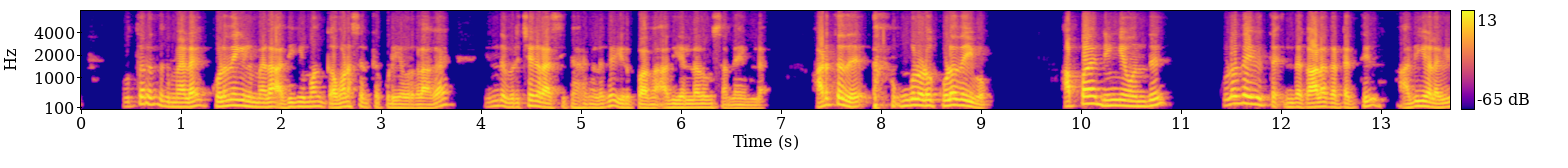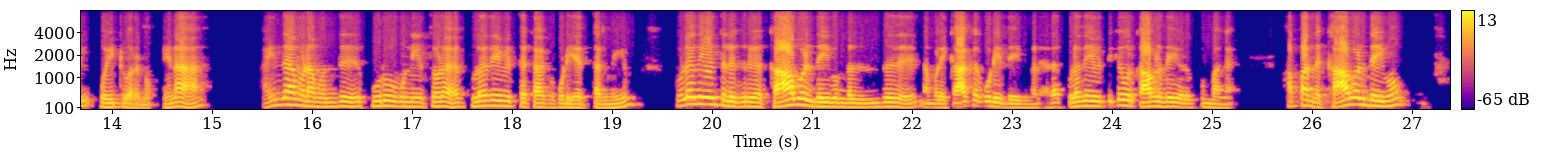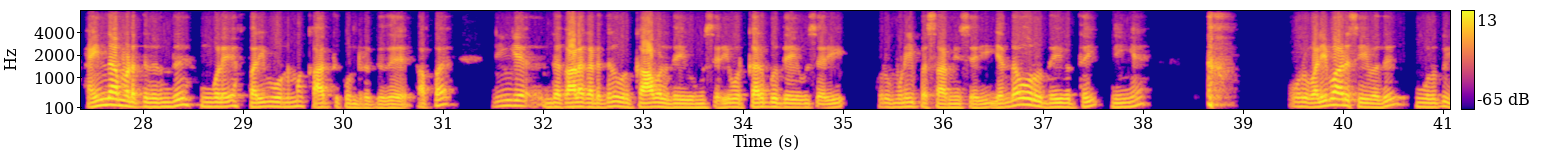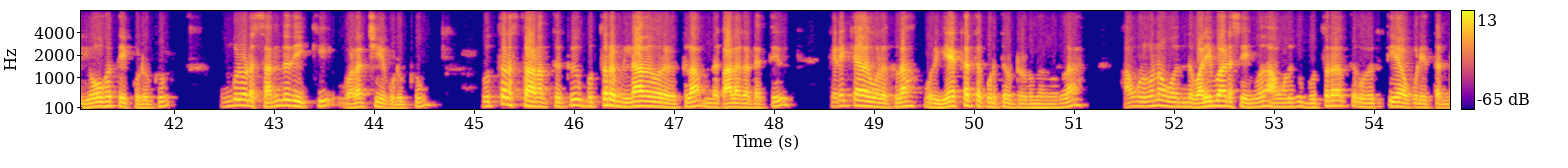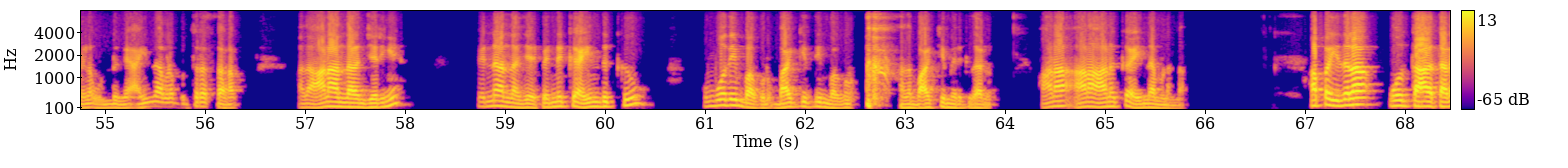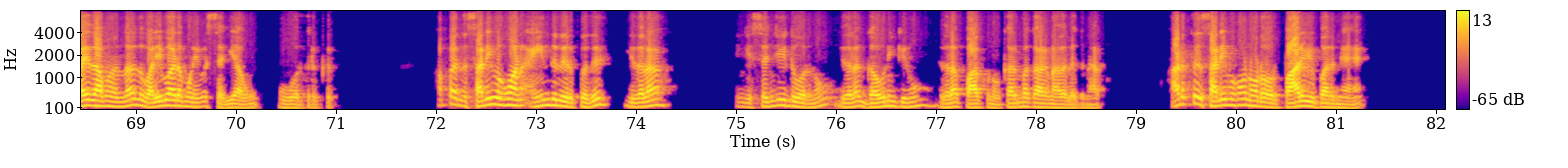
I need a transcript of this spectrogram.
உத்தரத்துக்கு மேல குழந்தைகள் மேல அதிகமா கவனம் செலுத்தக்கூடியவர்களாக இந்த விருச்சக ராசிக்காரங்களுக்கு இருப்பாங்க. அது எல்லாரும் சந்தேகம் இல்லை. அடுத்தது உங்களோட குலதெய்வம். அப்ப நீங்க வந்து குலதெய்வத்தை இந்த காலகட்டத்தில் அதிக அளவில் போயிட்டு வரணும். ஏன்னா ஐந்தாம் இடம் வந்து பூர்வ புண்ணியத்தோட குலதெய்வத்தை காக்கக்கூடிய தன்மையும் குலதெய்வத்தில் இருக்கிற காவல் தெய்வங்கள் வந்து நம்மளை காக்கக்கூடிய தெய்வங்கள். அதாவது குலதெய்வத்துக்கே ஒரு காவல் தெய்வம் இருக்கும்பாங்க. அப்ப அந்த காவல் தெய்வம் ஐந்தாம் இடத்திலிருந்து உங்களைய பரிபூர்ணமா காத்து கொண்டிருக்குது. அப்ப நீங்க இந்த காலகட்டத்தில் ஒரு காவல் தெய்வமும் சரி ஒரு கருப்பு தெய்வமும் சரி ஒரு முனிப்பசாமியும் சரி எந்த ஒரு தெய்வத்தை நீங்க ஒரு வழிபாடு செய்வது உங்களுக்கு யோகத்தை கொடுக்கும் உங்களோட சந்ததிக்கு வளர்ச்சியை கொடுக்கும் புத்திரஸ்தானத்துக்கு புத்திரம் இல்லாதவர்களுக்கெல்லாம் இந்த காலகட்டத்தில் கிடைக்காதவங்களுக்கெல்லாம் ஒரு ஏக்கத்தை கொடுத்துட்டு இருந்தவங்களா அவங்களுக்கு ஒன்றும் இந்த வழிபாடு செய்யும்போது அவங்களுக்கு புத்திரத்துக்கு விருத்தியாகக்கூடிய தன்மையெல்லாம் உண்டுங்க. ஐந்தாம் புத்திரஸ்தானம் அது ஆணா இருந்தாலும் சரிங்க பெண்ணா இருந்தாலும் சரி பெண்ணுக்கு ஐந்துக்கும் ஒம்போதையும் பார்க்கணும் பாக்கியத்தையும் பார்க்கணும் அந்த பாக்கியம் இருக்குதான்னு ஆனால் ஆனா ஆணுக்கு ஐந்தாம் இடம் தான் அப்போ இதெல்லாம் ஒரு த தடை தாமதம் இருந்தால் அது வழிபாடு மூலியமா சரியாகும் ஒவ்வொருத்தருக்கு அப்போ இந்த சனி பகவான் ஐந்தில் இருப்பது இதெல்லாம் இங்கே செஞ்சுக்கிட்டு வரணும். இதெல்லாம் கவனிக்கணும். இதெல்லாம் பார்க்கணும். கர்மகாரகநாதர் இருக்கிறார் அடுத்து சனி பகவானோட ஒரு பார்வை பாருங்க.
